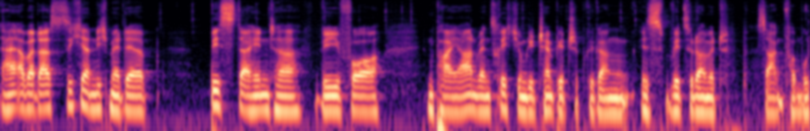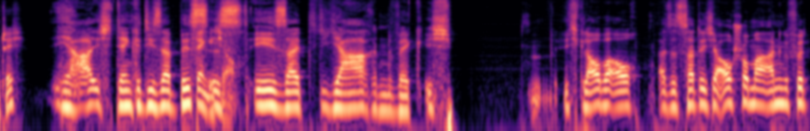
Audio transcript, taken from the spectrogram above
aber da ist sicher nicht mehr der Biss dahinter wie vor ein paar Jahren, wenn es richtig um die Championship gegangen ist, willst du damit sagen, vermute ich? Ja, ich denke, dieser Biss denke ist eh seit Jahren weg. Ich, ich glaube auch, also das hatte ich ja auch schon mal angeführt,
